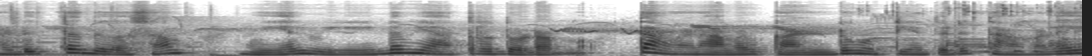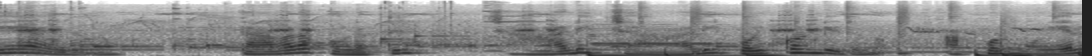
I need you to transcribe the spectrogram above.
അടുത്ത ദിവസം മുയൽ വീണ്ടും യാത്ര തുടർന്നു. തവണ അവൾ കണ്ടുമുട്ടിയതൊരു തവളയായിരുന്നു. തവള കുളത്തിൽ ചാടി ചാടി പോയിക്കൊണ്ടിരുന്നു. അപ്പോൾ മുയൽ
